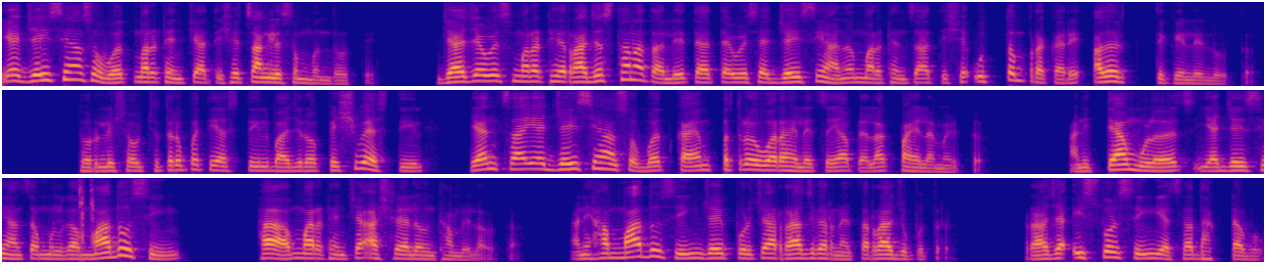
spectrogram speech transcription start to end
या जयसिंहासोबत मराठ्यांचे अतिशय चांगले संबंध होते. ज्या ज्यावेळेस मराठे राजस्थानात आले त्या त्यावेळेस या जयसिंहानं मराठ्यांचं अतिशय उत्तम प्रकारे आदरातिथ्य केलेलं होतं. थोरले शाहू छत्रपती असतील बाजीराव पेशवे असतील यांचा या जयसिंहासोबत कायम पत्रव्यवहार राहिल्याचंही आपल्याला पाहायला मिळतं. आणि त्यामुळंच या जयसिंहाचा मुलगा माधव सिंग हा मराठ्यांच्या आश्रयाला येऊन थांबलेला होता. आणि हा माधव सिंग जयपूरच्या राजघराण्याचा राजपुत्र. राजा ईश्वर सिंग याचा धाकटा भाऊ.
